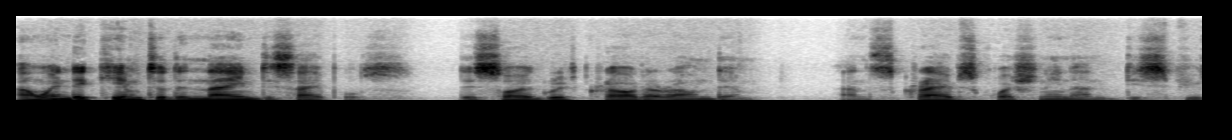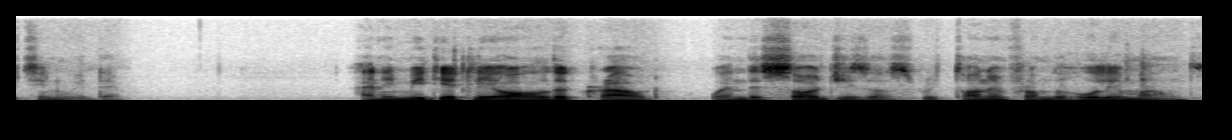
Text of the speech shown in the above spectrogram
And when they came to the nine disciples, they saw a great crowd around them, and scribes questioning and disputing with them. And immediately all the crowd, when they saw Jesus returning from the holy mount,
